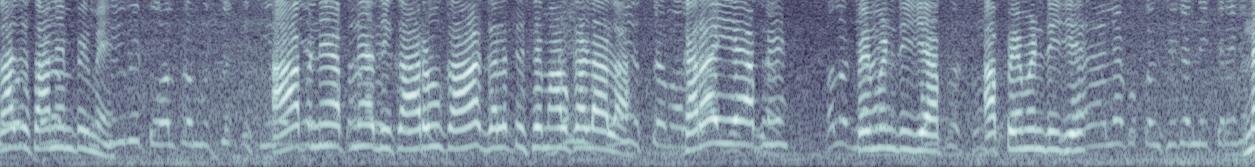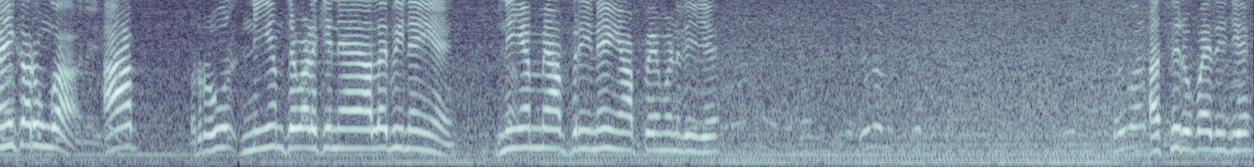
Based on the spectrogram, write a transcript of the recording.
राजस्थान एमपी में? टोल पे मुझसे किसी आपने अपने अधिकारों का गलत इस्तेमाल कर डाला। करा ही है आपने? पेमेंट दीजिए आप। आप पेमेंट दीजिए। न्यायालय को कंसीडर नहीं करेंगे नहीं करूँगा। आप रूल नियम से बढ़ के न्यायालय भी नहीं है। नियम में आप फ्री नहीं आप पेमेंट दीजिए। अस्सी रुपए दीजिए।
